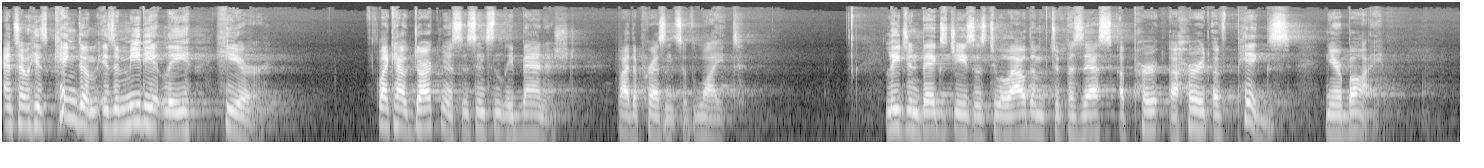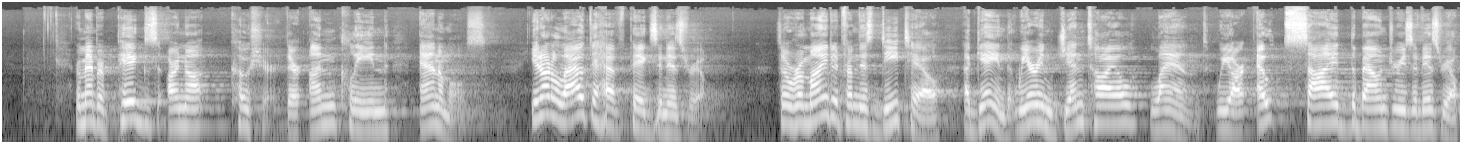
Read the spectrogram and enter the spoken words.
and so his kingdom is immediately here, like how darkness is instantly banished by the presence of light. Legion begs Jesus to allow them to possess a, per, a herd of pigs nearby. Remember, pigs are not kosher, they're unclean animals. You're not allowed to have pigs in Israel. So, reminded from this detail again that we are in Gentile land. We are outside the boundaries of Israel,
